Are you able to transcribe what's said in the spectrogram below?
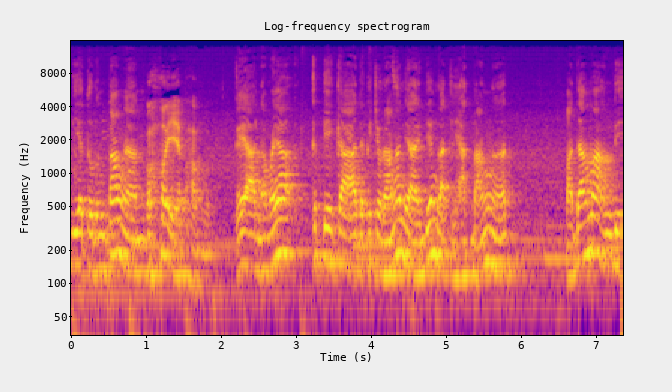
dia turun tangan? Oh iya paham. Kayak namanya ketika ada kecurangan ya dia nggak terlihat banget. Padahal mah di,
